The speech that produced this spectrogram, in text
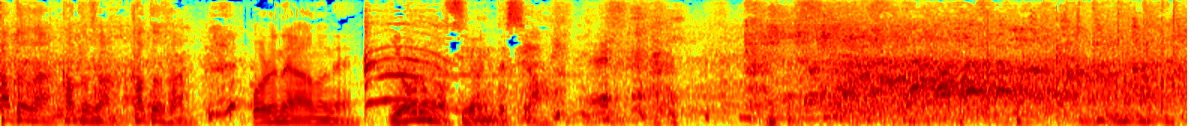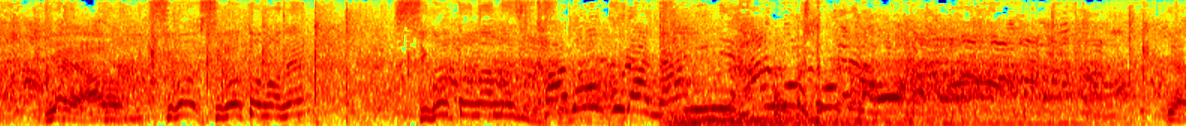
加藤さん加藤さん加藤さん。俺ねあのね夜も強いんですよ。いやいやあの仕事仕事のね仕事の話ですよ。門倉何に反応しとんねんほいや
